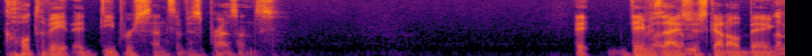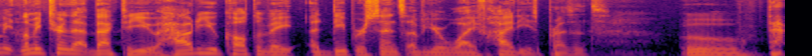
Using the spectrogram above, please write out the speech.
cultivate a deeper sense of His presence? It, David's Well, eyes me- just got all big. let me let me turn that back to you. How do you cultivate a deeper sense of your wife Heidi's presence? Ooh, that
